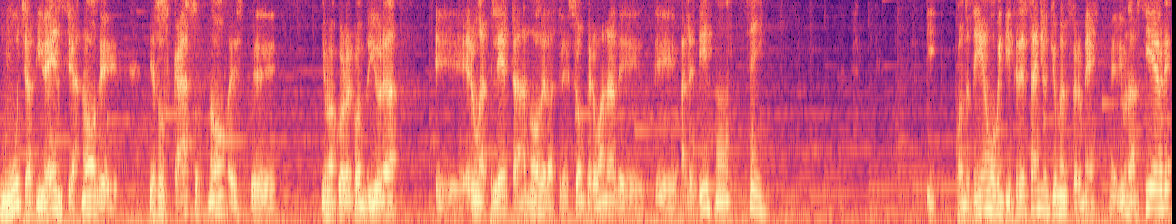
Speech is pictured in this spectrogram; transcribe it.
muchas vivencias, ¿no? De, esos casos, ¿no? Este, yo me acuerdo cuando yo era, eh, era un atleta, ¿no? De la selección peruana de, atletismo. Sí. Cuando tenía como 23 años yo me enfermé, me dio una fiebre,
